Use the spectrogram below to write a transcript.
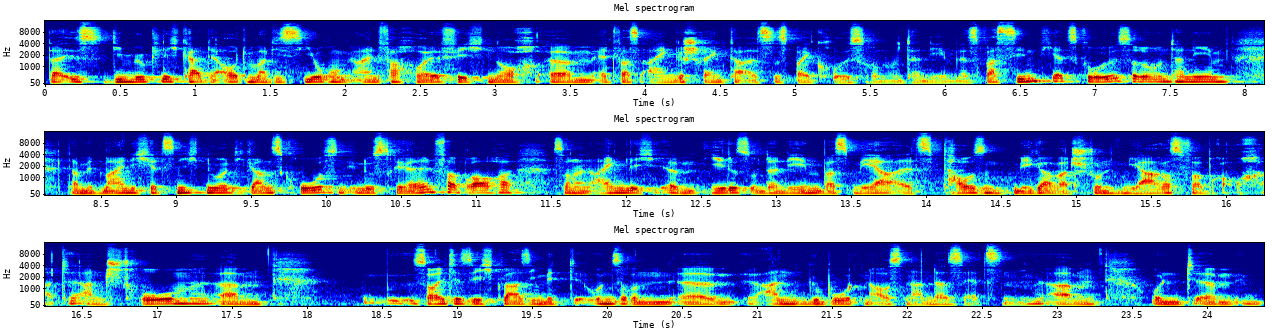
da ist die Möglichkeit der Automatisierung einfach häufig noch ähm, etwas eingeschränkter, als es bei größeren Unternehmen ist. Was sind jetzt größere Unternehmen? Damit meine ich jetzt nicht nur die ganz großen industriellen Verbraucher, sondern eigentlich ähm, jedes Unternehmen, was mehr als 1000 Megawattstunden Jahresverbrauch hat an Strom Strom ähm, sollte sich quasi mit unseren ähm, Angeboten auseinandersetzen. Ähm, und ähm,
